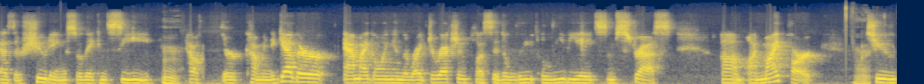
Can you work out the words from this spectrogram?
as they're shooting so they can see Mm. how they're coming together. Am I going in the right direction? Plus, it alle- alleviates some stress um, on my part Right. to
